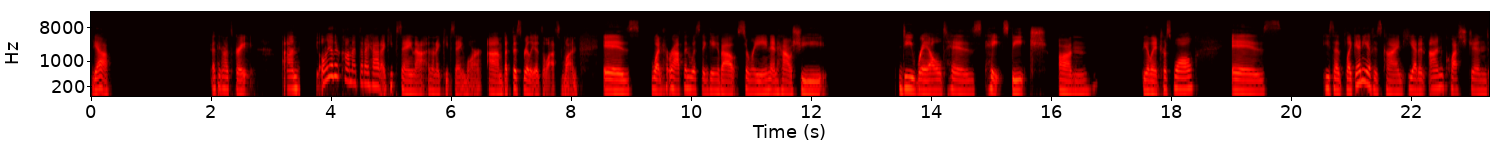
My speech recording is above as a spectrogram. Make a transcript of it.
Yeah, I think that's great. Um, the only other comment that I had, I keep saying that, and then I keep saying more. Um, but this really is the last one. Is when Hrathen was thinking about Sarene and how she derailed his hate speech on the Elantris wall is he said, like any of his kind, he had an unquestioned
